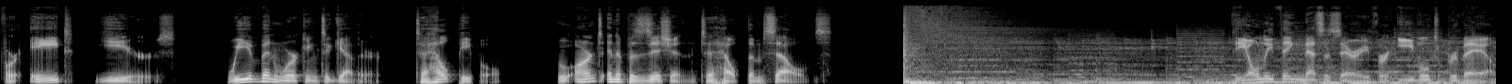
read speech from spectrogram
For eight years, we have been working together to help people who aren't in a position to help themselves. The only thing necessary for evil to prevail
